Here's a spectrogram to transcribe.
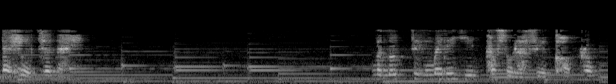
แต่เหตุไฉน นุษย์จึงไม่ได้ยินพระสุรเสียงของพระองค์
